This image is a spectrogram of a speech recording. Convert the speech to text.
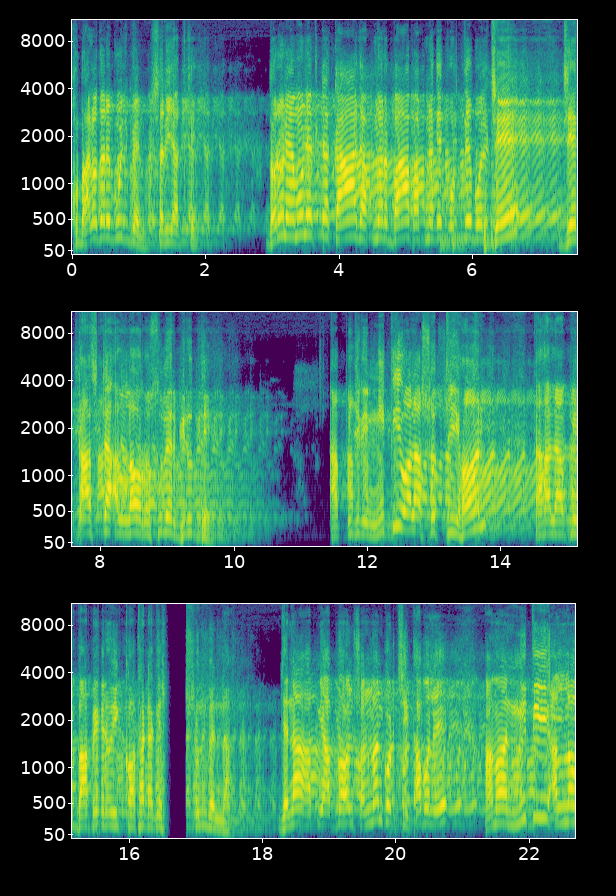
খুব ভালো করে বুঝবেন শরিয়াতকে। ধরুন এমন একটা কাজ আপনার বাপ আপনাকে করতে বলছে যে কাজটা আল্লাহ রসুলের বিরুদ্ধে। আপনি যদি নীতিওয়ালা সত্যি হন, তাহলে আপনি বাপের ওই কথাটাকে শুনবেন না। যে না, আপনি আব্বাহন সম্মান করছি, তা বলে আমার নীতি আল্লাহ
